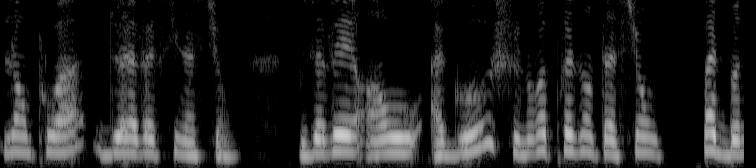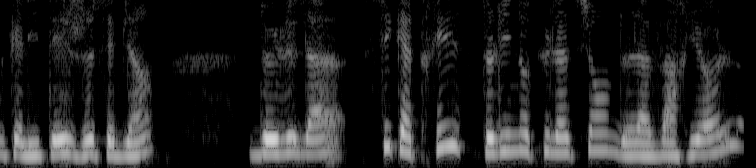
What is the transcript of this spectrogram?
l'emploi de la vaccination. Vous avez en haut à gauche une représentation, pas de bonne qualité, je sais bien, de la cicatrice de l'inoculation de la variole,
